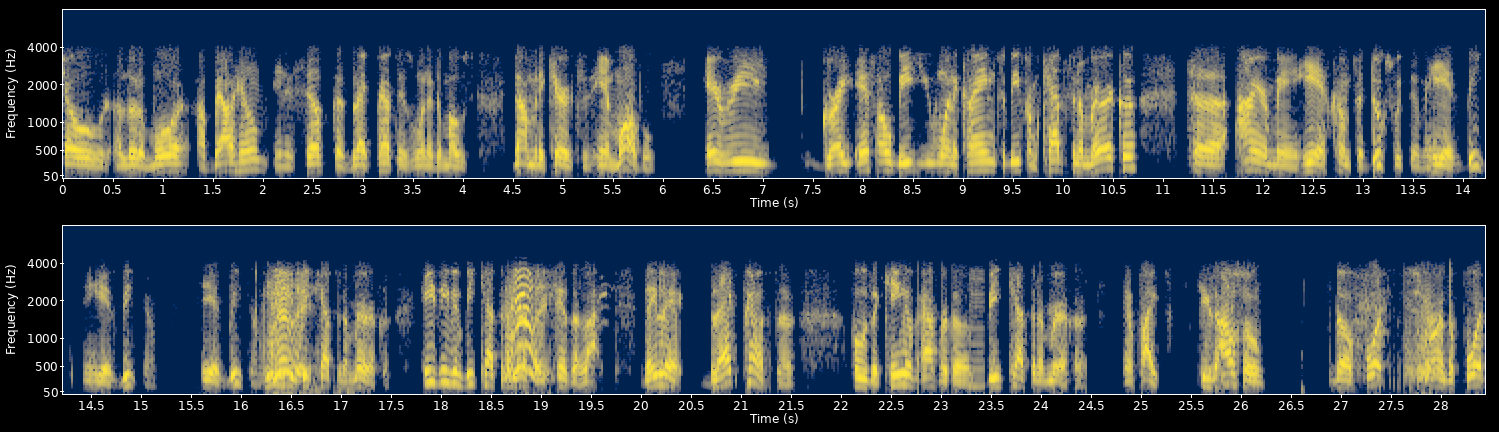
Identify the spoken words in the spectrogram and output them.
showed a little more about him in itself, because Black Panther is one of the most dominant characters in Marvel. Every great SOB you want to claim to be, from Captain America to Iron Man, he has come to dukes with them, and he has beat, and he has beat them. He has beat them. He Really? even beat Captain America. He's even beat Captain Really? America. It says a lot. They let Black Panther, who's the king of Africa, mm-hmm. beat Captain America in fights. He's also the fourth, uh, the fourth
